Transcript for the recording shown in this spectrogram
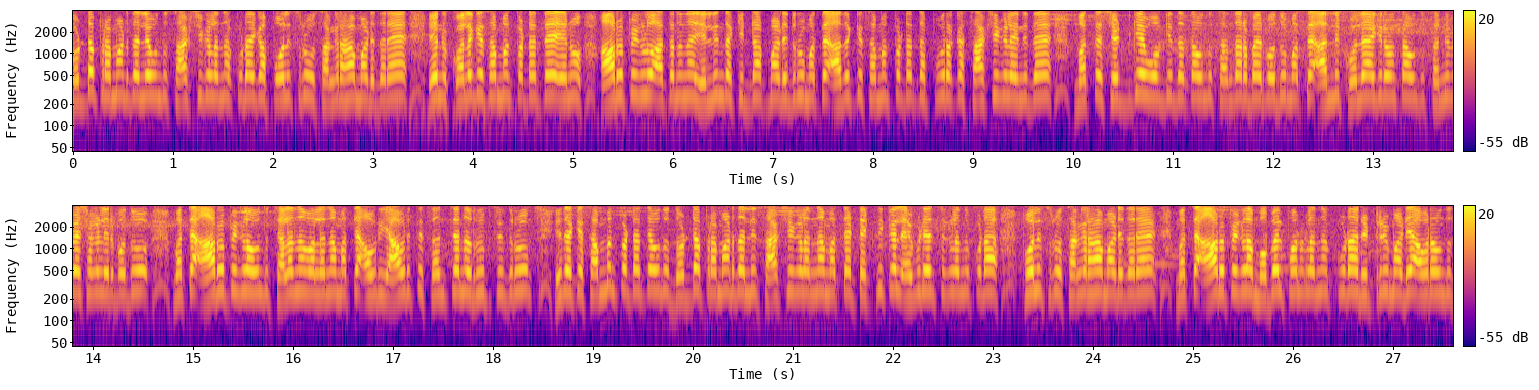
ದೊಡ್ಡ ಪ್ರಮಾಣದಲ್ಲಿ ಒಂದು ಸಾಕ್ಷಿಗಳನ್ನು ಕೂಡ ಈಗ ಪೊಲೀಸರು ಸಂಗ್ರಹ ಮಾಡಿದ್ದಾರೆ. ಏನು ಕೊಲೆಗೆ ಸಂಬಂಧಪಟ್ಟಂತೆ ಏನು ಆರೋಪಿಗಳು ಆತನನ್ನ ಎಲ್ಲಿಂದ ಕಿಡ್ನಾಪ್ ಮಾಡಿದ್ರು ಮತ್ತೆ ಅದಕ್ಕೆ ಸಂಬಂಧಪಟ್ಟಂತ ಪೂರಕ ಸಾಕ್ಷಿಗಳೇನಿದೆ, ಮತ್ತೆ ಶೆಡ್ಗೆ ಹೋಗಿದ್ದಂಥ ಒಂದು ಸಂದರ್ಭ ಇರ್ಬೋದು, ಮತ್ತೆ ಅಲ್ಲಿ ಕೊಲೆ ಆಗಿರುವಂಥ ಒಂದು ಸನ್ನಿವೇಶಗಳಿರ್ಬೋದು, ಮತ್ತೆ ಆರೋಪಿಗಳ ಒಂದು ಚಲನವಲನ, ಮತ್ತೆ ಅವರು ಯಾವ ರೀತಿ ಸಂಚನ್ನು ರೂಪಿಸಿದ್ರು, ಇದಕ್ಕೆ ಸಂಬಂಧಪಟ್ಟಂತೆ ಒಂದು ದೊಡ್ಡ ಪ್ರಮಾಣದಲ್ಲಿ ಸಾಕ್ಷಿಗಳನ್ನು ಮತ್ತೆ ಟೆಕ್ನಿಕಲ್ ಎವಿಡೆನ್ಸ್ಗಳನ್ನು ಕೂಡ ಪೊಲೀಸರು ಸಂಗ್ರಹ ಮಾಡಿದ್ದಾರೆ, ಮತ್ತೆ ಆರೋಪಿಗಳ ಮೊಬೈಲ್ ಫೋನ್ಗಳನ್ನು ಕೂಡ ರಿಟ್ರೀವ್ ಮಾಡಿ ಅವರ ಒಂದು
